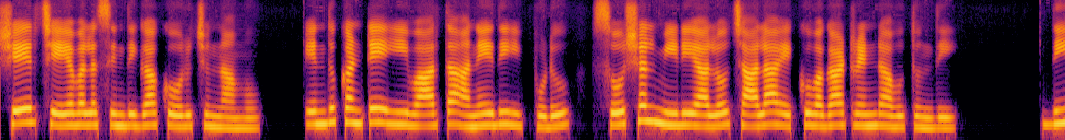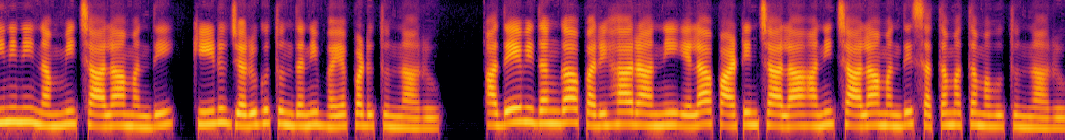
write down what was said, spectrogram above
షేర్ చేయవలసిందిగా కోరుచున్నాము. ఎందుకంటే ఈ వార్త అనేది ఇప్పుడు సోషల్ మీడియాలో చాలా ఎక్కువగా ట్రెండ్ అవుతుంది. దీనిని నమ్మి చాలా మంది కీడు జరుగుతుందని భయపడుతున్నారు. అదేవిధంగా పరిహారాన్ని ఎలా పాటించాలా అని చాలామంది సతమతమవుతున్నారు.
